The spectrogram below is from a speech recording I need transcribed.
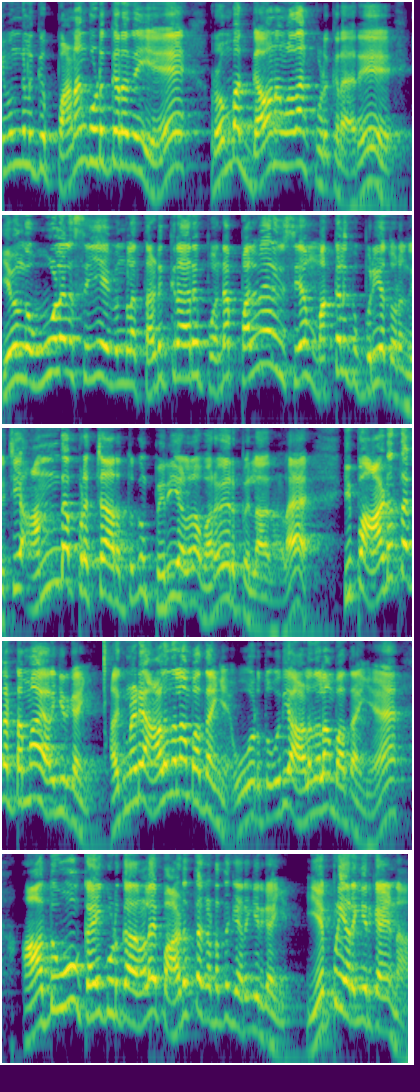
இவங்களுக்கு பணம் கொடுக்கறதையே ரொம்ப கவனமாக தான் கொடுக்குறாரு. இவங்க ஊழல் செய்ய இவங்களை தடுக்கிறாரு போன்ற பல்வேறு விஷயம் மக்களுக்கு புரிய தொடங்குச்சு. அந்த பிரச்சாரத்துக்கும் பெரிய அளவில் வரவேற்பு இல்லாதனால. இப்போ அடுத்த கட்டமாக இறங்கியிருக்காங்க. அதுக்கு முன்னாடி அழுதெல்லாம் பார்த்தாங்க. ஒவ்வொரு தொகுதியும் அழுதெல்லாம் பார்த்தாங்க. அதுவும் கை கொடுக்காதனால இப்போ அடுத்த கட்டத்துக்கு இறங்கியிருக்காங்க. எப்படி இறங்கியிருக்காங்கன்னா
